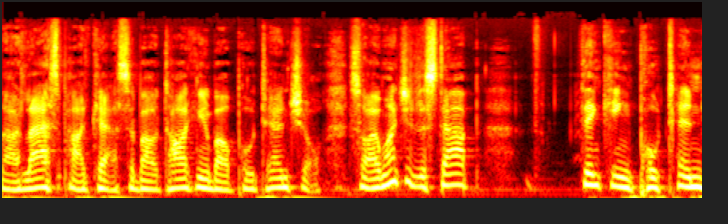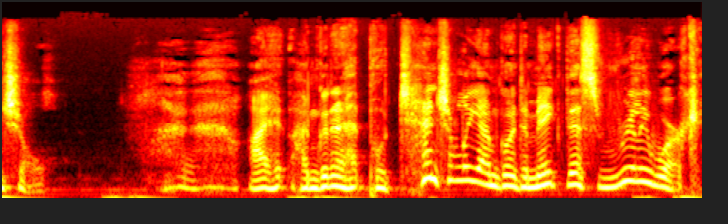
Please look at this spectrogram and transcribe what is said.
our last podcast about talking about potential. So I want you to stop thinking potential I, I'm going to potentially, I'm going to make this really work.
